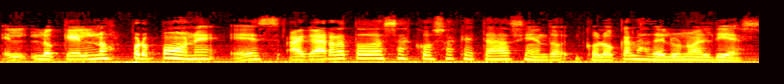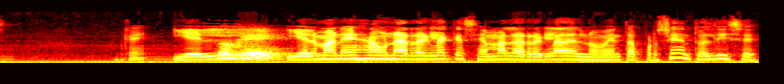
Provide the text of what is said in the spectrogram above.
lo que él nos propone es agarra todas esas cosas que estás haciendo y colócalas del 1 al 10 y, él, y él maneja una regla que se llama la regla del 90%. Él dice,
